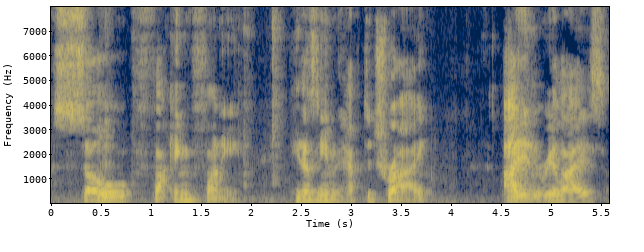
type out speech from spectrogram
so fucking funny. He doesn't even have to try. I didn't realize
